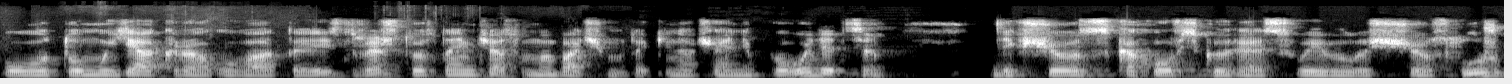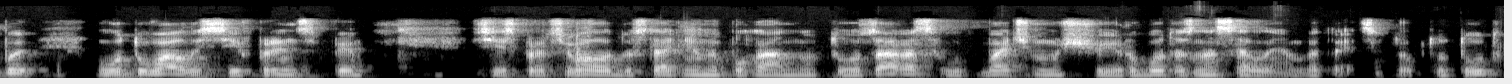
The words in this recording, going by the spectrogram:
по тому, як реагувати. І зрештою, останнім часом ми бачимо, такі навчання проводяться. Якщо з Каховської ГЕС виявилося, що служби готувалися і, в принципі, всі спрацювали достатньо непогано, то зараз бачимо, що і робота з населенням ведеться. Тобто тут,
